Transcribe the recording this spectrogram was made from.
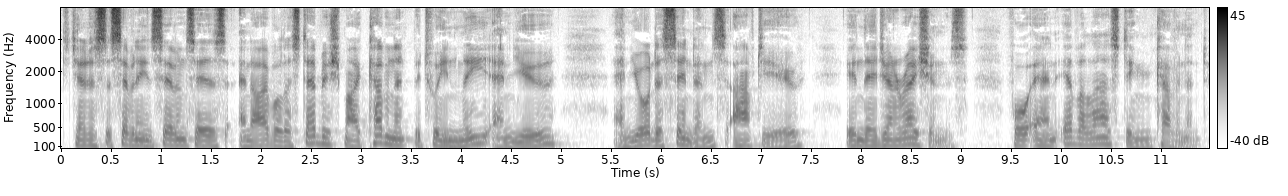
Genesis 17 7 says, And I will establish my covenant between me and you and your descendants after you in their generations for an everlasting covenant,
